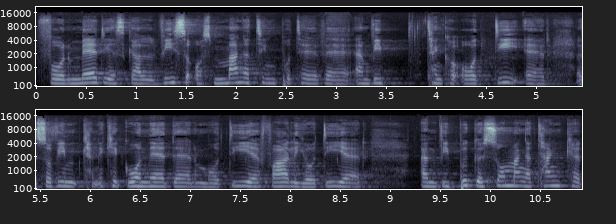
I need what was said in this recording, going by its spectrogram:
For media skal vise oss mange ting på TV, og vi tenker at de er Så vi kan ikke gå ned der, og de er farlige, og de er Og vi bygger så mange tanker,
